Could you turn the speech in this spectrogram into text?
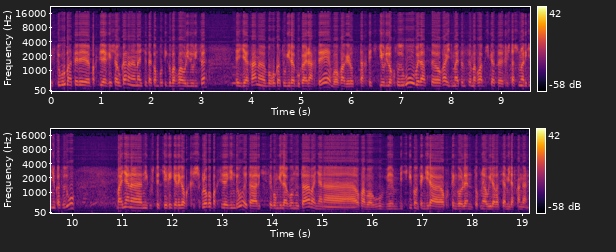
ez dugu bat ere partida egresaukan, enaiz eta kanpotiko barba hori durizuen. Egia egan, uh, borrokatu gira bukaera arte, borra gero tarte txiki hori lortu dugu, beraz, horra, idmaetan zen barba biskat kristasunarekin jokatu dugu. Baina uh, nik uste txerrik ere gaur krisikuloko partida egin du eta Alexisek ongila gonduta, baina uh, biziki konten gira ortengo lehen torneo irabazia mila frangan.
